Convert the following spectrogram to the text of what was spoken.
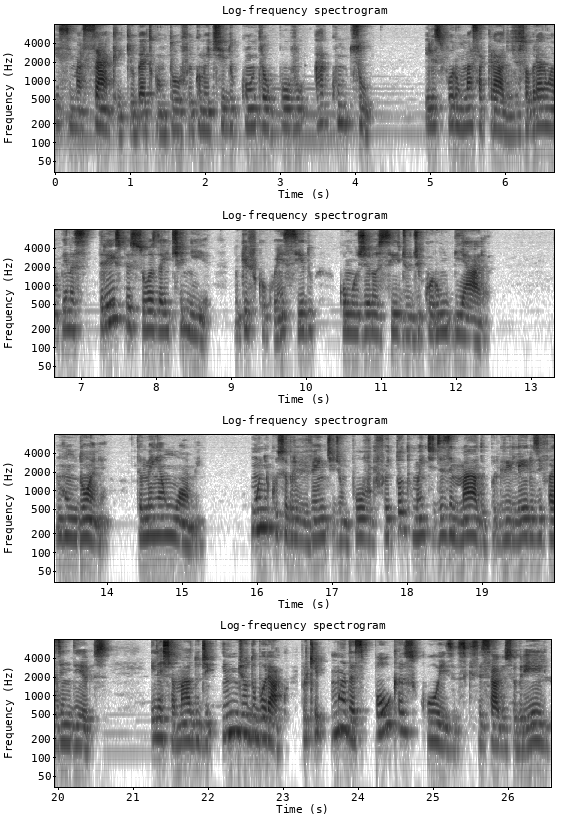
Esse massacre que o Beto contou foi cometido contra o povo Akuntsu. Eles foram massacrados e sobraram apenas três pessoas da etnia, no que ficou conhecido como o genocídio de Corumbiara. Em Rondônia, também há um homem, único sobrevivente de um povo que foi totalmente dizimado por grileiros e fazendeiros. Ele é chamado de Índio do Buraco, porque uma das poucas coisas que se sabe sobre ele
